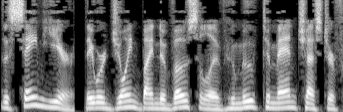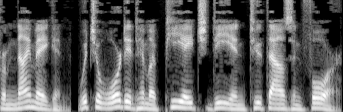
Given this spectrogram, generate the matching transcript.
The same year, they were joined by Novoselov who moved to Manchester from Nijmegen, which awarded him a PhD in 2004.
